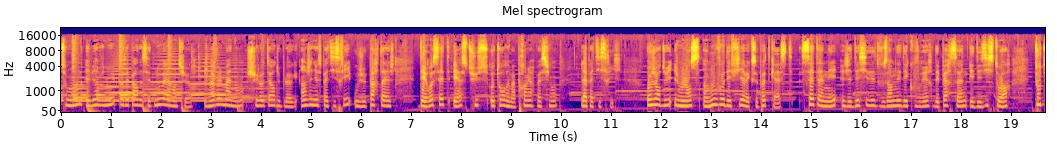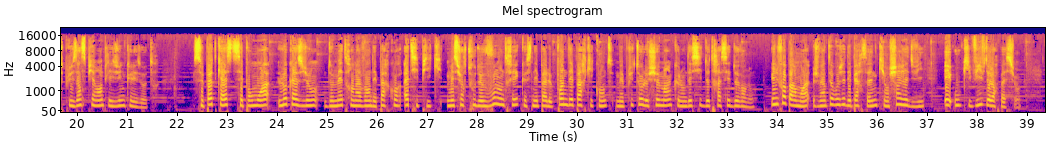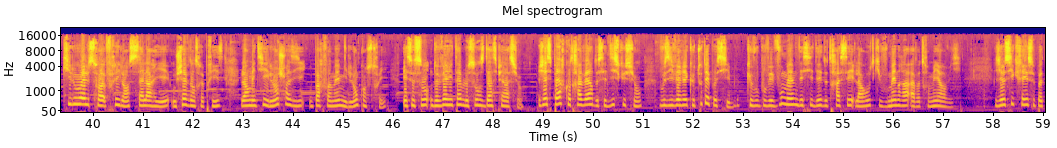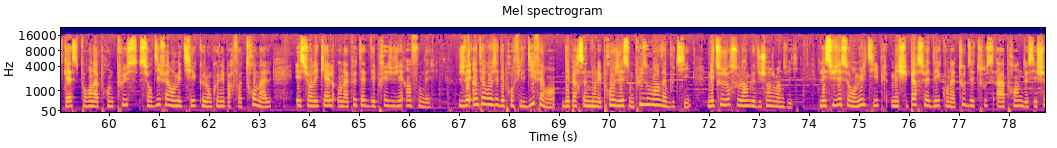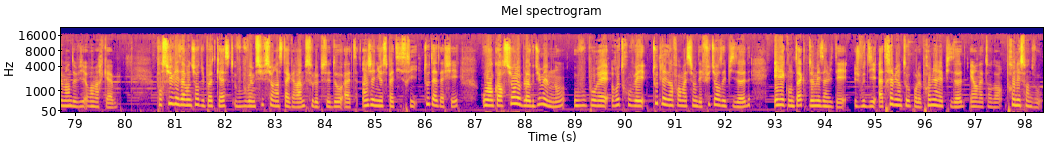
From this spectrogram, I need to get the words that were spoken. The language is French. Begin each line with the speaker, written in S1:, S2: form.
S1: tout le monde et bienvenue au départ de cette nouvelle aventure. Je m'appelle Manon, je suis l'auteur du blog Ingénieuse Pâtisserie où je partage des recettes et astuces autour de ma première passion, la pâtisserie. Aujourd'hui, je me lance un nouveau défi avec ce podcast. Cette année, j'ai décidé de vous emmener découvrir des personnes et des histoires toutes plus inspirantes les unes que les autres. Ce podcast, c'est pour moi l'occasion de mettre en avant des parcours atypiques, mais surtout de vous montrer que ce n'est pas le point de départ qui compte, mais plutôt le chemin que l'on décide de tracer devant nous. Une fois par mois, je vais interroger des personnes qui ont changé de vie et ou qui vivent de leur passion. Qu'ils ou elles soient freelance, salariés ou chefs d'entreprise, leur métier ils l'ont choisi ou parfois même ils l'ont construit. Et ce sont de véritables sources d'inspiration. J'espère qu'au travers de ces discussions, vous y verrez que tout est possible, que vous pouvez vous-même décider de tracer la route qui vous mènera à votre meilleure vie. J'ai aussi créé ce podcast pour en apprendre plus sur différents métiers que l'on connaît parfois trop mal et sur lesquels on a peut-être des préjugés infondés. Je vais interroger des profils différents, des personnes dont les projets sont plus ou moins aboutis, mais toujours sous l'angle du changement de vie. Les sujets seront multiples, mais je suis persuadée qu'on a toutes et tous à apprendre de ces chemins de vie remarquables. Pour suivre les aventures du podcast, vous pouvez me suivre sur Instagram sous le pseudo at ingénieuse pâtisserie tout attaché ou encore sur le blog du même nom où vous pourrez retrouver toutes les informations des futurs épisodes et les contacts de mes invités. Je vous dis à très bientôt pour le premier épisode et en attendant, prenez soin de vous.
